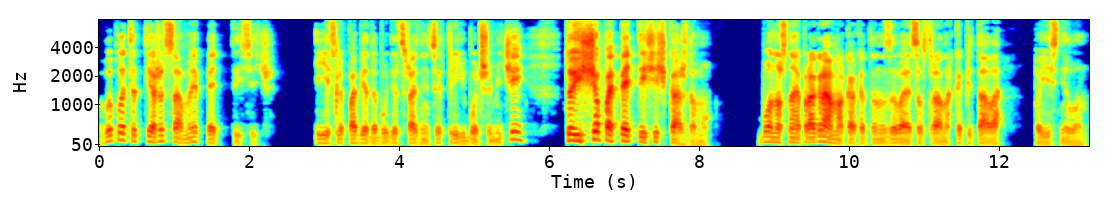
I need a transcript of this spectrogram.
выплатят те же самые пять тысяч. И если победа будет с разницей в три и больше мячей, то еще по пять тысяч каждому. Бонусная программа, как это называется в странах капитала, — пояснил он.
